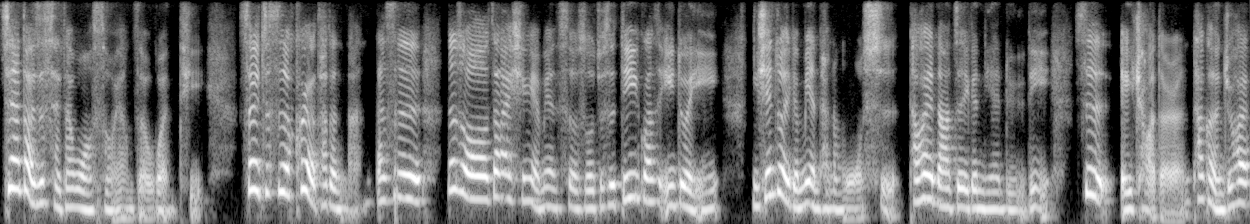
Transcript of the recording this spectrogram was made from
现在到底是谁在问我什么样子的问题？所以就是会有它的难。但是那时候在星野面试的时候，就是第一关是一对一，你先做一个面谈的模式，他会拿着一个你的履历，是 HR 的人，他可能就会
